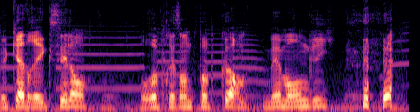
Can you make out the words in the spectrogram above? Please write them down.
Le cadre est excellent. On représente Popcorn, même en Hongrie.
